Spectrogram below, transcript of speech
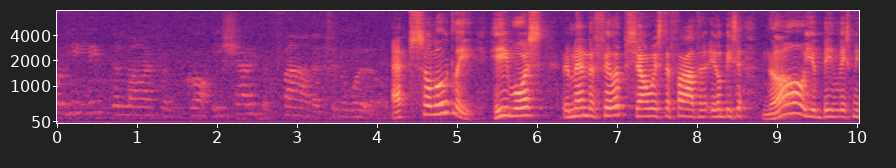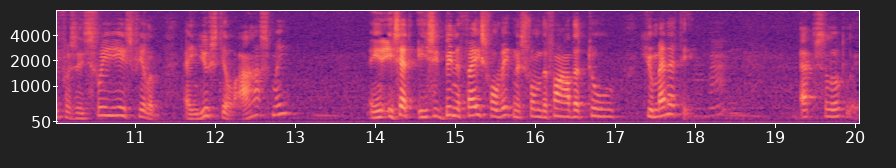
Well, he lived the life of God. He showed the Father to the world. Absolutely. He was, remember Philip, show us the Father, it'll be said, no, you've been with me for these three years, Philip, and you still ask me? And he he said, he's been a faithful witness from the Father to humanity. Mm-hmm. Absolutely.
